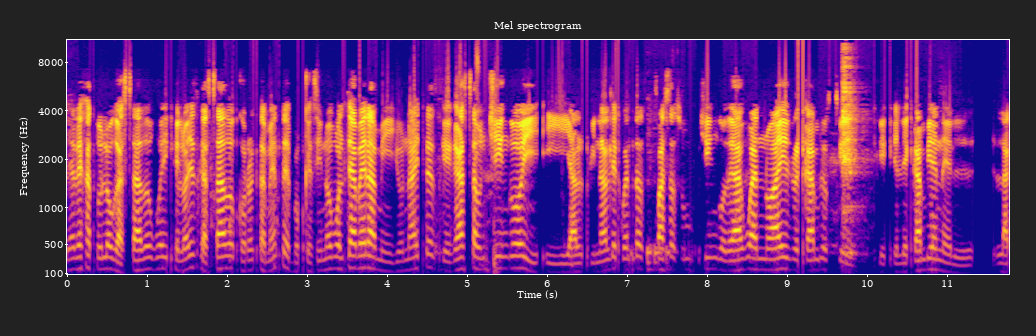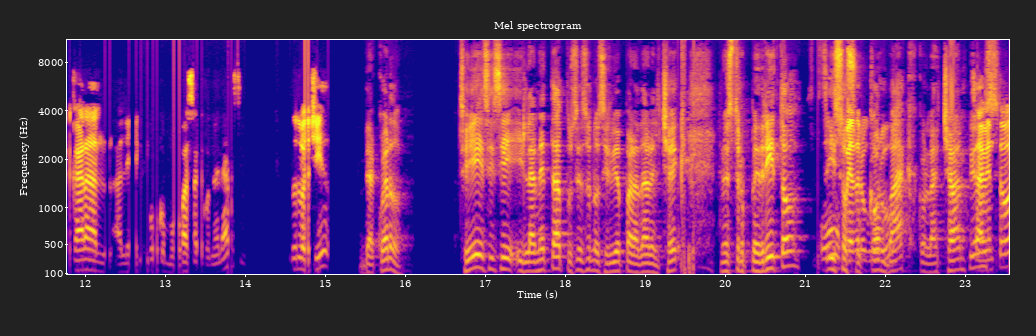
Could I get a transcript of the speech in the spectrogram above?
ya deja tú lo gastado, güey, que lo hayas gastado correctamente, porque si no voltea a ver a mi United que gasta un chingo y, y al final de cuentas pasas un chingo de agua, no hay recambios que, que- que le cambien el, la cara al, al equipo como pasa con el Arsenal. Eso es lo chido. De acuerdo. Sí, sí, sí. Y la neta, pues eso nos sirvió para dar el check. Nuestro Pedrito Uh, hizo Pedro su comeback con la Champions. aventó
